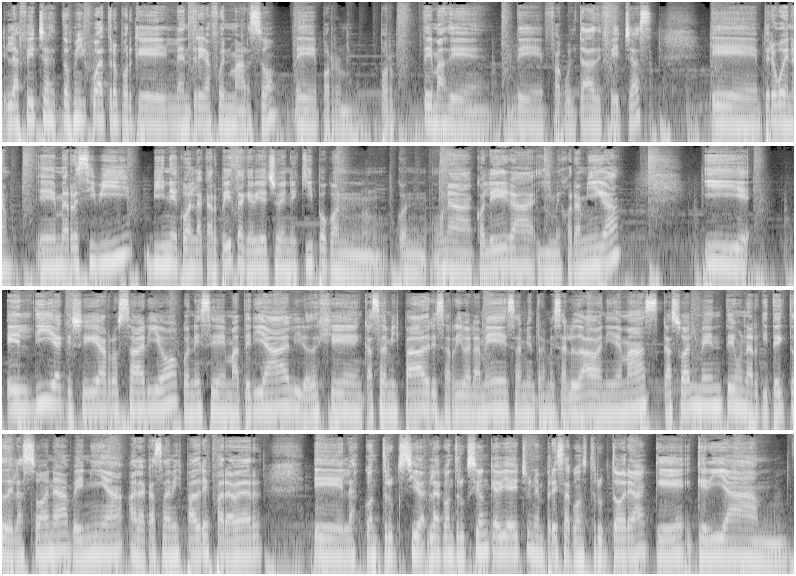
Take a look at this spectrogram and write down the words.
La fecha es 2004 porque la entrega fue en marzo, eh, por, por temas de, de facultad de fechas. Eh, pero bueno, eh, me recibí, vine con la carpeta que había hecho en equipo con, con una colega y mejor amiga. Y el día que llegué a Rosario con ese material y lo dejé en casa de mis padres, arriba de la mesa, mientras me saludaban y demás, casualmente un arquitecto de la zona venía a la casa de mis padres para ver eh, las construccio- la construcción que había hecho una empresa constructora que quería mm,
